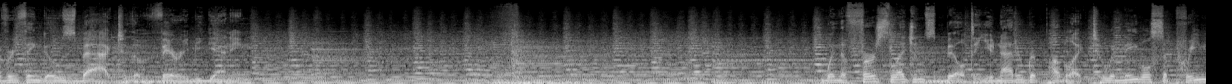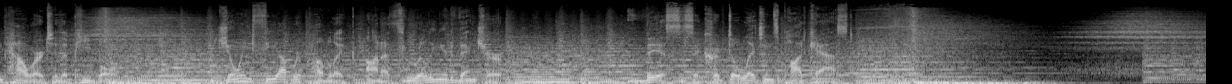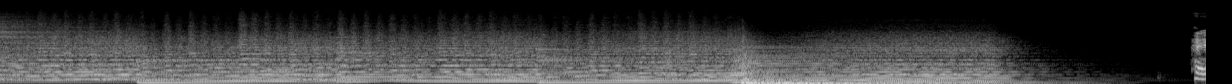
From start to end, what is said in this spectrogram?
everything goes back to the very beginning. When the first legends built a united republic to enable supreme power to the people, join Fiat Republic on a thrilling adventure. This is a Crypto Legends podcast.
